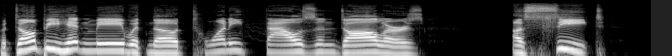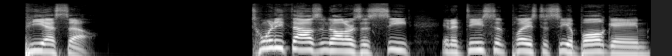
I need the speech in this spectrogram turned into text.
But don't be hitting me with no $20,000 a seat PSL. $20,000 a seat in a decent place to see a ball game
